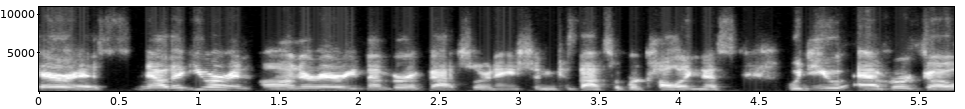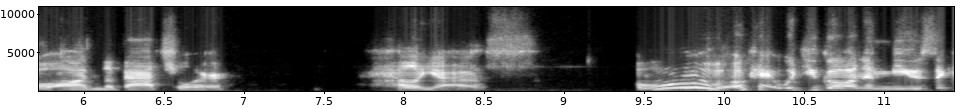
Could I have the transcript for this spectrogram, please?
Paris. Now that you are an honorary member of Bachelor Nation, because that's what we're calling this, would you ever go on The Bachelor? Hell yes. Ooh, okay. Would you go on a music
